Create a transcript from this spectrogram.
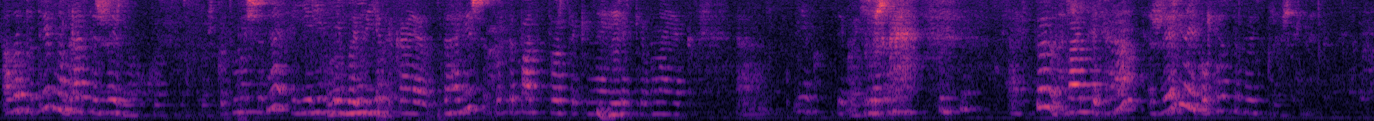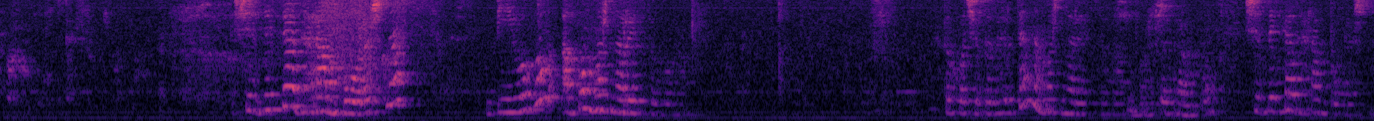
але потрібно брати жирну кокосову стружку, тому що знаєте, є різні види. Є така взагалі, що посипати тортики в неї тільки вона як, е, як, як стружка. Е, 120 грам жирної кокосової стружки. 60 грам борошна білого або можна рисового. Хто хоче без глютена, можна рисового борошна. 60 грам борошна.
